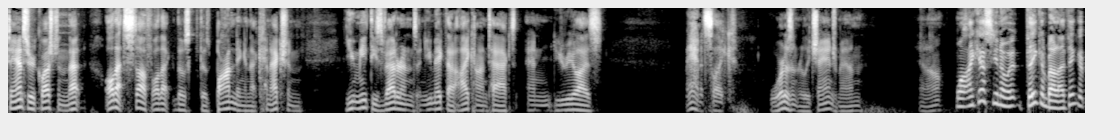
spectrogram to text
to answer your question, that all that stuff, all that those those bonding and that connection you meet these veterans and you make that eye contact and you realize, man, it's like war doesn't really change, man. You know? Well, I guess you know, thinking about it, I think it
